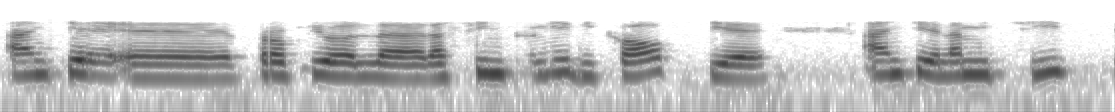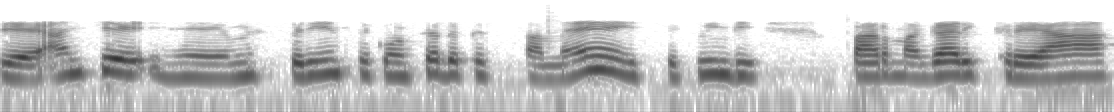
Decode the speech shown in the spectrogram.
anche eh, proprio la, la sintonia di coppie, anche l'amicizia, anche eh, un'esperienza con sé per famiglie, quindi per magari creare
